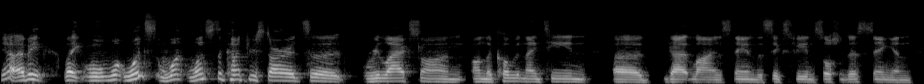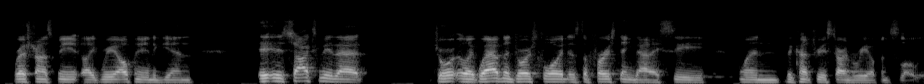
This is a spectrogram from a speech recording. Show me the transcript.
Yeah, I mean, like, well, once once the country started to relax on on the COVID nineteen uh, guidelines, staying the six feet and social distancing, and restaurants being like reopening again, it, it shocks me that George, like what happened to George Floyd is the first thing that I see when the country is starting to reopen slowly.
